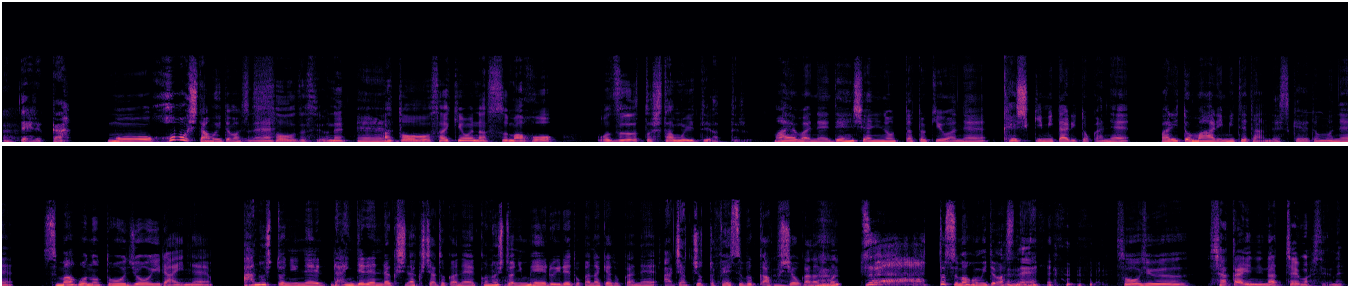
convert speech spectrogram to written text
打ってるか、もうほぼ下向いてますね。そうですよね。えー、あと、最近多いのはスマホをずっと下向いてやってる。前はね、電車に乗った時はね、景色見たりとかね、割と周り見てたんですけれどもね、スマホの登場以来ね、あの人にね、LINE で連絡しなくちゃとかね、この人にメール入れとかなきゃとかね、あ、じゃあちょっと Facebook アップしようかなとか、ずーっとスマホ見てますね。そういう社会になっちゃいましたよね。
